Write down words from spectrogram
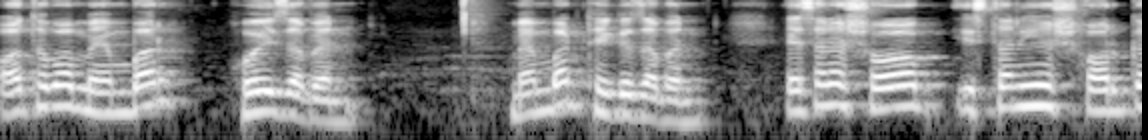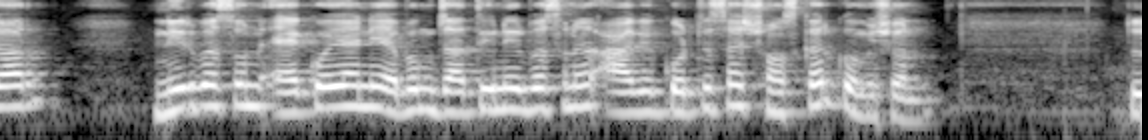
অথবা মেম্বার হয়ে যাবেন, মেম্বার থেকে যাবেন। এছাড়া সব স্থানীয় সরকার নির্বাচন একই আইনে এবং জাতীয় নির্বাচনের আগে করতে চায় সংস্কার কমিশন। তো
